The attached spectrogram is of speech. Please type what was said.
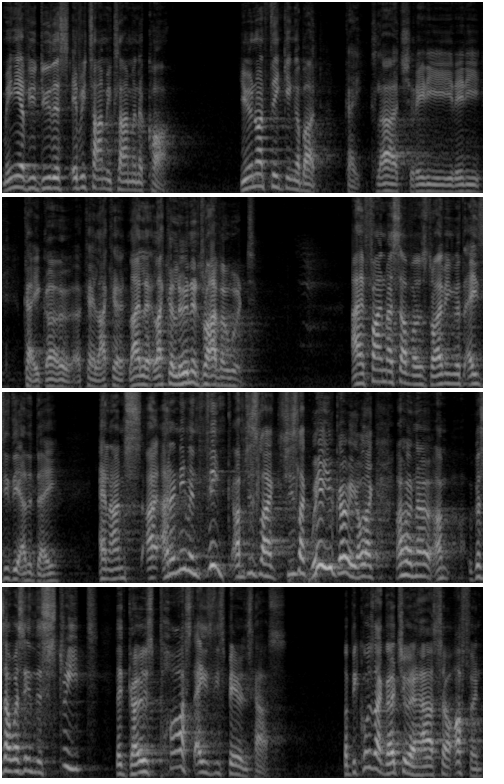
Many of you do this every time you climb in a car. You're not thinking about, okay, clutch, ready, ready, okay, go, okay, like a, like, a, like a learner driver would. I find myself, I was driving with AZ the other day, and I'm, I, I don't even think. I'm just like, she's like, where are you going? I'm like, oh no, I'm, because I was in the street that goes past AZ's parents' house. But because I go to her house so often,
